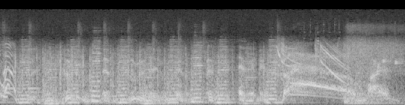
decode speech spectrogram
Look! Wild.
